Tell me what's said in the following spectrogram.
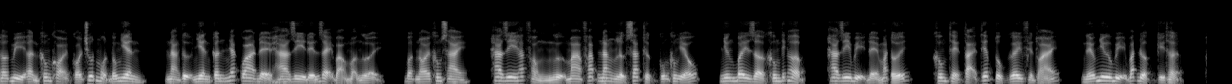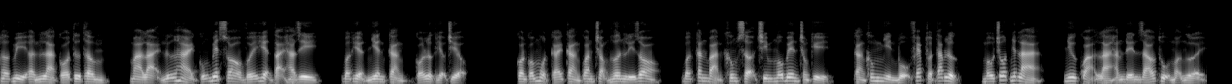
hờ mỹ ẩn không khỏi có chút một bỗng nhiên, nàng tự nhiên cân nhắc qua để ha di đến dạy bảo mọi người. Bật nói không sai ha di hát phòng ngự ma pháp năng lực xác thực cũng không yếu, nhưng bây giờ không thích hợp ha di bị để mắt tới, không thể tại tiếp tục gây phiền thoái nếu như bị bắt được kỳ thật hờ mỹ ẩn là có tư tâm, mà lại nữ hải cũng biết so với hiện tại ha di bật hiển nhiên càng có lực hiệu triệu. Còn có một cái càng quan trọng hơn lý do bật căn bản không sợ chim mẫu bên trong kỳ, càng không nhìn bộ phép thuật áp lực, mấu chốt nhất là, như quả là hắn đến giáo thụ mọi người,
